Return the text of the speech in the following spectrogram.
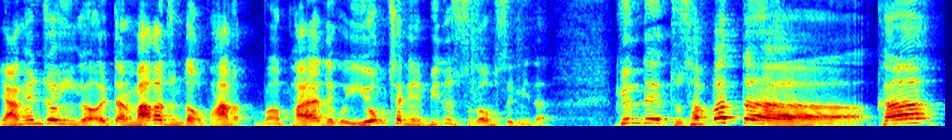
양현종이가 일단 막아준다고 봐, 어, 봐야 되고 이용찬이는 믿을 수가 없습니다. 근데 두산 빠따가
